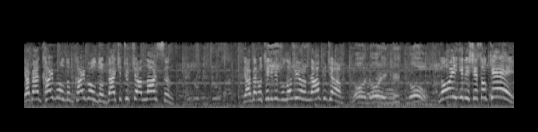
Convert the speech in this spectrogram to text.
Ya ben kayboldum, kayboldum. Belki Türkçe anlarsın. Ya ben otelimi bulamıyorum. Ne yapacağım? No, no English, no. No İngiliz, yes okay.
